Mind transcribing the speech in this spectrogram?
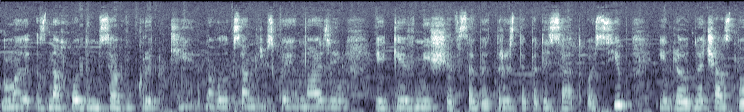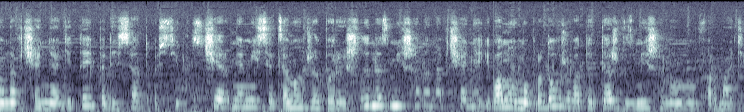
Ми знаходимося в укритті Новоолександрівської гімназії, яке вміщує в себе 350 осіб, і для одночасного навчання дітей 50 осіб. З червня місяця ми вже перейшли на змішане навчання і плануємо продовжувати теж в змішаному форматі.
